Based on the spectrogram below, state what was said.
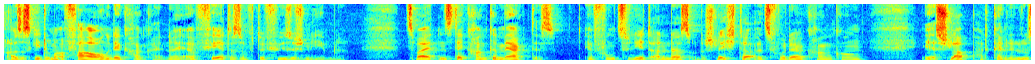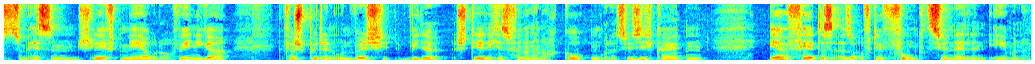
also es geht um Erfahrung der Krankheit. Ne? Er erfährt es auf der physischen Ebene. Zweitens, der Kranke merkt es. Er funktioniert anders oder schlechter als vor der Erkrankung. Er ist schlapp, hat keine Lust zum Essen, schläft mehr oder auch weniger, verspürt ein unwiderstehliches Verlangen nach Gurken oder Süßigkeiten. Er erfährt es also auf der funktionellen Ebene.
